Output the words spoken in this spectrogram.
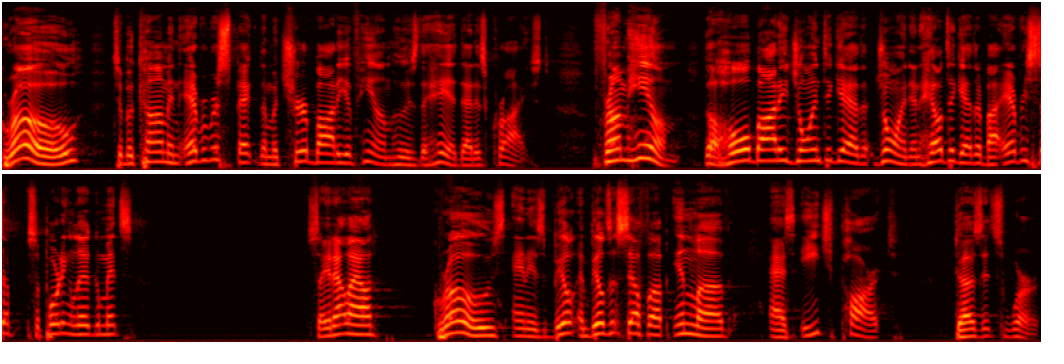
grow to become in every respect the mature body of Him who is the head, that is Christ. From Him, the whole body joined together, joined and held together by every supporting ligaments. Say it out loud grows and is built and builds itself up in love as each part does its work.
